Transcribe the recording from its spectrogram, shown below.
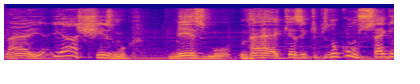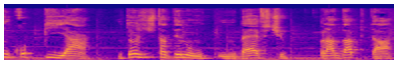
né, e, e é achismo mesmo, né, é que as equipes não conseguem copiar. Então a gente está tendo um, um déficit para adaptar.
